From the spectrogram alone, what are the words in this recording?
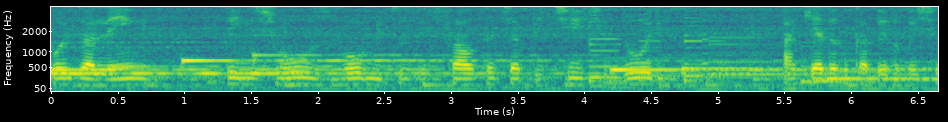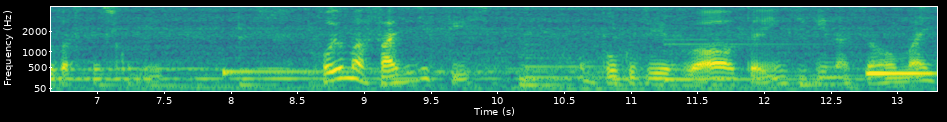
pois além de enjoos, vômitos e falta de apetite, dores, a queda do cabelo mexeu bastante comigo. Foi uma fase difícil, um pouco de revolta e indignação, mas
